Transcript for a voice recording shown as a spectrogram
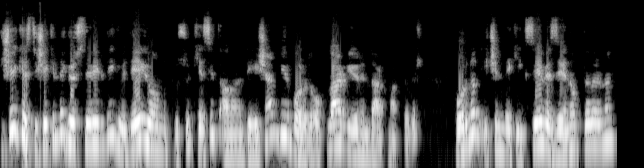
Düşey kesiti şekilde gösterildiği gibi D yoğunluklusu kesit alanı değişen bir boruda oklar yönünde akmaktadır. Borunun içindeki X, Y ve Z noktalarının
